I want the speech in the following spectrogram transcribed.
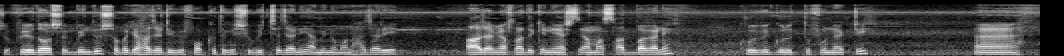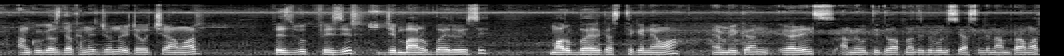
সুপ্রিয় দর্শক বিন্দু সবাইকে হাজার টিভির পক্ষ থেকে শুভেচ্ছা জানিয়ে আমি নোমান হাজারি। আজ আমি আপনাদেরকে নিয়ে আসছি আমার সাত বাগানে, খুবই গুরুত্বপূর্ণ একটি আঙ্কুর গাছ দেখানোর জন্য। এটা হচ্ছে আমার ফেসবুক পেজের যে মারুফ ভাই রয়েছে, মারুফ ভাইয়ের কাছ থেকে নেওয়া আমেরিকান ইয়াররেন্স আমি অতীত আপনাদেরকে বলেছি, আসলে নামটা আমার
